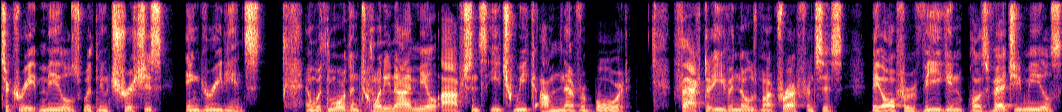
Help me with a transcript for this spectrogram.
to create meals with nutritious ingredients. And with more than 29 meal options each week, I'm never bored. Factor even knows my preferences. They offer vegan plus veggie meals,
